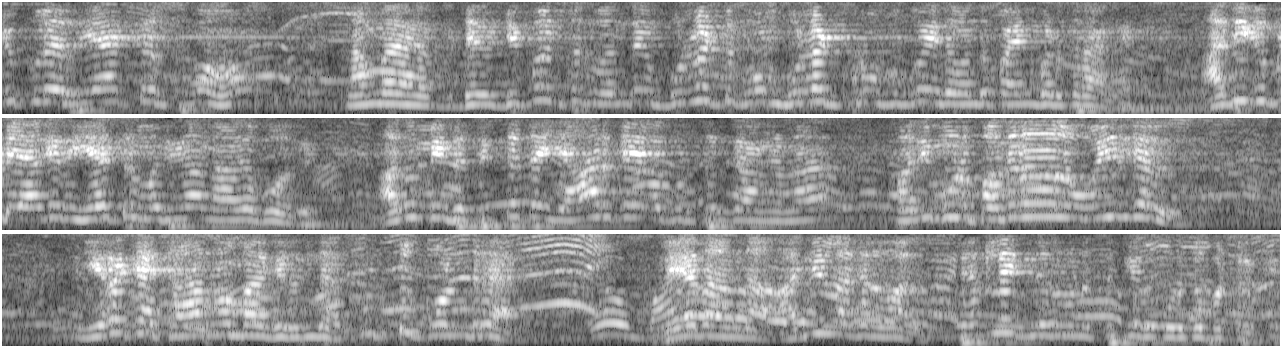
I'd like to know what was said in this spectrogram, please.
நியூக்ளியர் ரியாக்டர்ஸ்க்கும் நம்ம டிஃபென்ஸுக்கு வந்து புல்லட்டுக்கும் புல்லட் ப்ரூஃபுக்கும் இதை வந்து பயன்படுத்துறாங்க. அதிகப்படியாக இது ஏற்றுமதி தான் ஆக போகுது. அதுவும் இந்த திட்டத்தை யார் கையில கொடுத்திருக்காங்கன்னா பதிமூணு பதினாலு உயிர்கள் இறக்க காரணமாக இருந்த சுட்டு கொன்ற வேதாந்தா அனில் அகர்வால் ஸ்டெர்லைட் நிறுவனத்துக்கு இது கொடுக்கப்பட்டிருக்கு.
